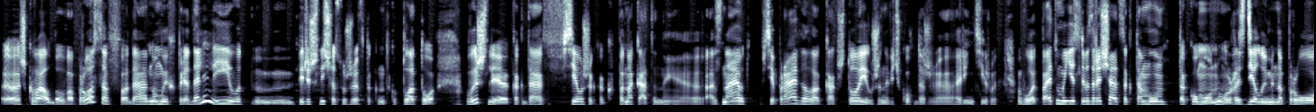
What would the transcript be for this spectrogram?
э, шквал был вопросов, да, но мы их преодолели и вот перешли сейчас уже в такое, плато. Вышли, когда все уже как понакатанные, э, знают все правила, как что, и уже новичков даже ориентируют. Вот. Поэтому если возвращаться к тому такому, ну, разделу именно про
